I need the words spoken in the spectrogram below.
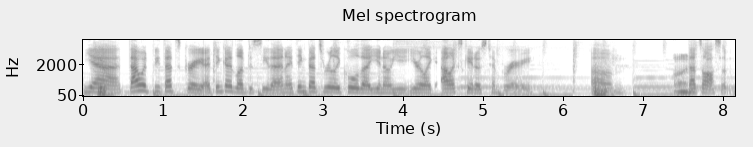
Yeah, that would be that's great. I think I'd love to see that, and I think that's really cool that you know you, you're like Alex Cado's temporary. Mhm. Um, Uh, that's awesome.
